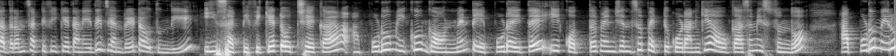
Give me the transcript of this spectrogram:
సదరం సర్టిఫికేట్ అనేది జనరేట్ అవుతుంది. ఈ సర్టిఫికేట్ వచ్చాక అప్పుడు మీకు గవర్నమెంట్ ఎప్పుడైతే ఈ కొత్త పెన్షన్స్ పెట్టుకోవడానికి అవకాశం ఇస్తుందో అప్పుడు మీరు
